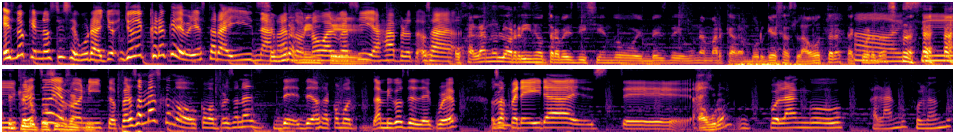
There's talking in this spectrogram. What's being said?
Es lo que no estoy segura. Yo, yo creo que debería estar ahí narrando, ¿no? Algo así, ajá, pero, o sea... ojalá no lo arruine otra vez diciendo en vez de una marca de hamburguesas la otra, ¿te acuerdas? Ay, sí, pero está bien bonito. Pero son más como, como personas de, de, o sea, como amigos de The Gref. O sea, ah. Pereira, este... ¿Auron? Folango... ¿Falango? ¿Folango?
